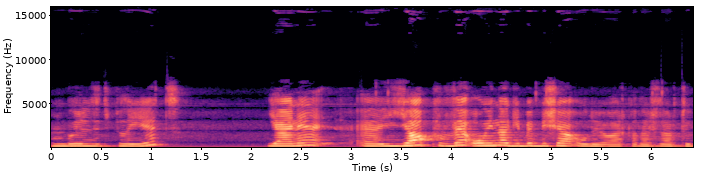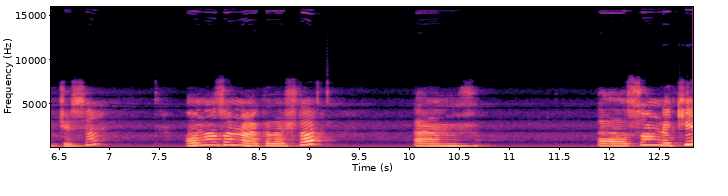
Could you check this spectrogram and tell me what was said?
build it, play it. Yani e, yap ve oyna gibi bir şey oluyor arkadaşlar Türkçesi. Ondan sonra arkadaşlar e, sonraki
